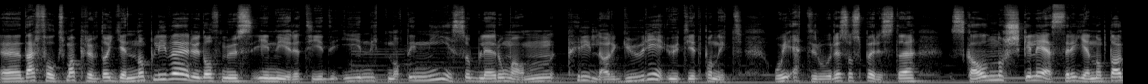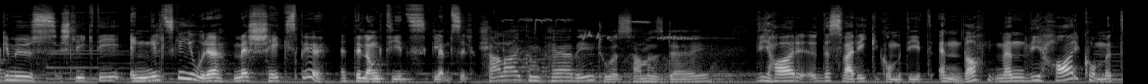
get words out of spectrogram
Eh, det er folk som har prøvd å gjenopplive Rudolf Mus i nyere tid. I 1989 så ble romanen 'Prillarguri' utgitt på nytt, og i etterordet så spørres det skal norske lesere gjenoppdage Mus slik de engelske gjorde med Shakespeare etter lang tids glemsel. Shall I compare thee to a summer's? Vi har dessverre ikke kommet dit enda, men vi har kommet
